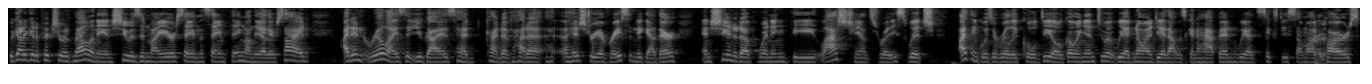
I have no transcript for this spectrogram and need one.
we got to get a picture with Melanie. And she was in my ear saying the same thing on the other side. I didn't realize that you guys had kind of had a, a, history of racing together. And she ended up winning the last chance race, which I think was a really cool deal. Going into it, we had no idea that was going to happen. We had 60 some odd right. cars.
